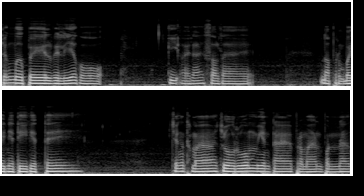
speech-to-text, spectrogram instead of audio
ចឹងមើលពេលវេលាក៏គីឲ្យដែរសល់តែ18នាទីទៀតទេចឹងអាត្មាចូលរួមមានតែប្រមាណប៉ុណ្ណឹង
